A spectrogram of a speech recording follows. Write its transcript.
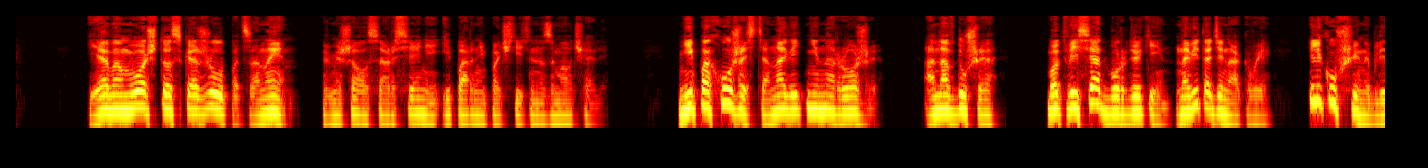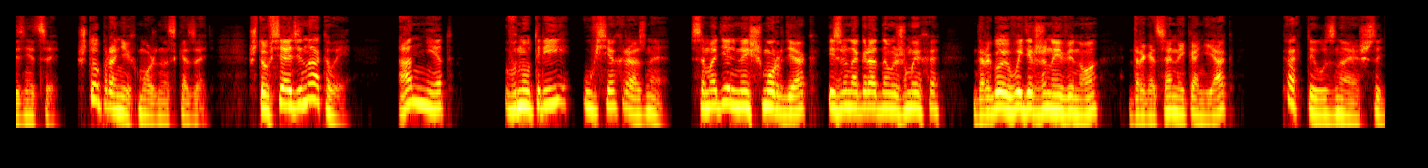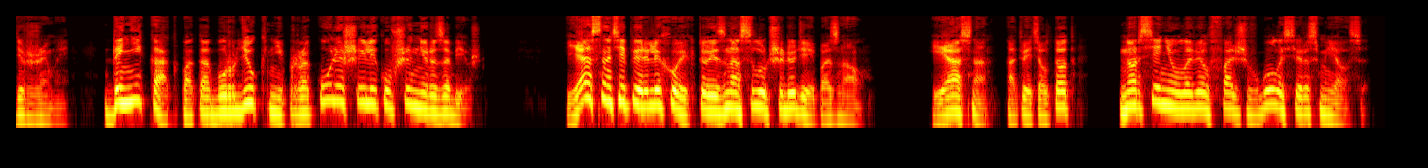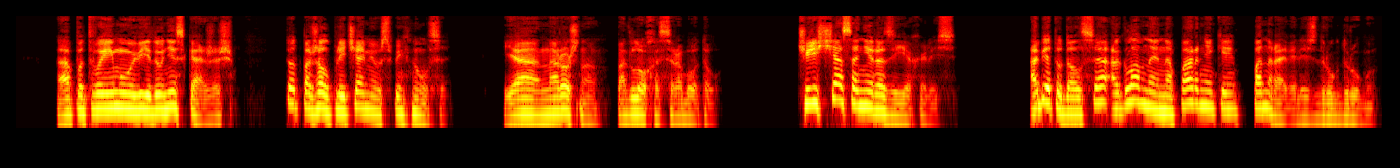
«Я вам вот что скажу, пацаны», — вмешался Арсений, и парни почтительно замолчали. «Непохожесть, она ведь не на роже она в душе. Вот висят бурдюки, на вид одинаковые. Или кувшины-близнецы. Что про них можно сказать? Что все одинаковые? А нет. Внутри у всех разное. Самодельный шмурдяк из виноградного жмыха, дорогое выдержанное вино, драгоценный коньяк. Как ты узнаешь содержимое? Да никак, пока бурдюк не проколешь или кувшин не разобьешь. Ясно теперь, лихой, кто из нас лучше людей познал? Ясно, — ответил тот, но Арсений уловил фальшь в голосе и рассмеялся. «А по твоему виду не скажешь». Тот пожал плечами и усмехнулся. «Я нарочно подлоха сработал». Через час они разъехались. Обед удался, а главное, напарники понравились друг другу.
